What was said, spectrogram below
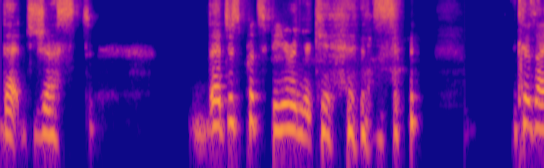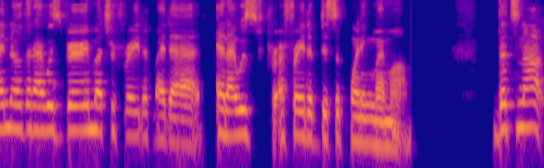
that just that just puts fear in your kids. because I know that I was very much afraid of my dad and I was f- afraid of disappointing my mom. That's not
